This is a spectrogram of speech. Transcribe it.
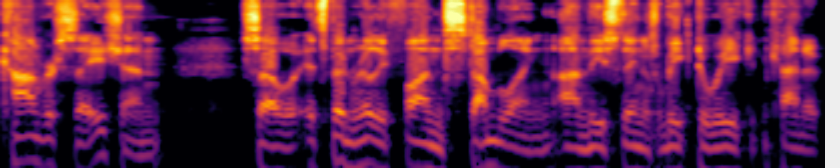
conversation? So it's been really fun stumbling on these things week to week and kind of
